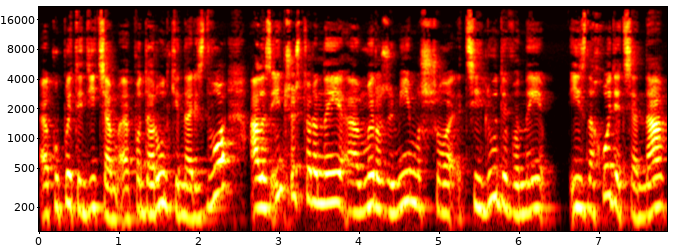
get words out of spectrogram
е, купити дітям е, подарунки на Різдво. Але з іншої сторони, ми розуміємо, що ці люди вони і знаходяться на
